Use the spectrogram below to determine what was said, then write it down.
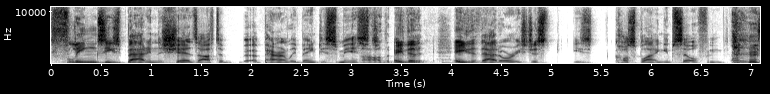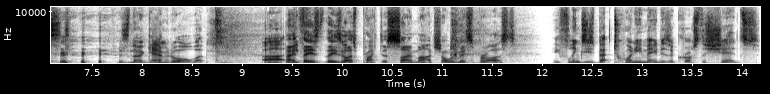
flings his bat in the sheds after apparently being dismissed. Oh, the either either that or he's just he's cosplaying himself and, and there's no game at all. But uh, Mate, he, these these guys practice so much. I wouldn't be surprised. he flings his bat 20 meters across the sheds.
